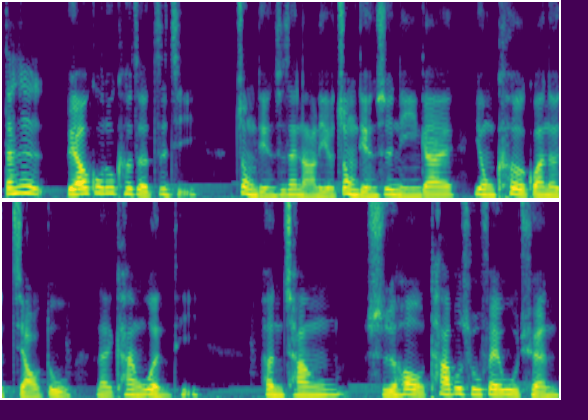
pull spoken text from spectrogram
但是不要过度苛责自己，重点是在哪里？重点是你应该用客观的角度来看问题，很长。时候踏不出废物圈，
